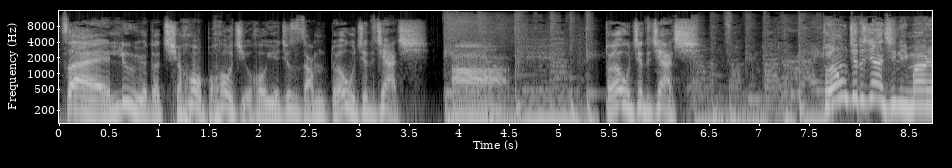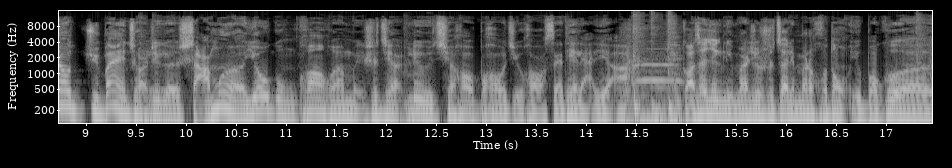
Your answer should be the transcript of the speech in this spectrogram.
在六月的七号、八号、九号，也就是咱们端午节的假期啊，端午节的假期，端午节的假期里面要举办一场这个沙漠摇滚狂欢美食节，六月七号、八号、九号三天两夜啊。刚才这个里面就是在里面的活动，有包括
